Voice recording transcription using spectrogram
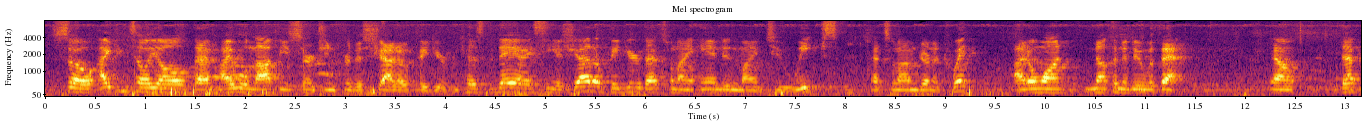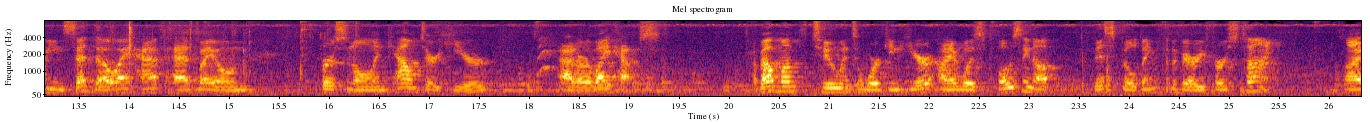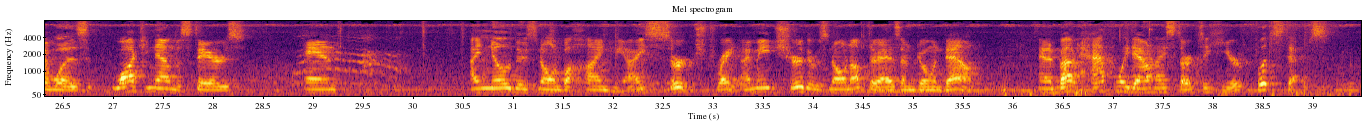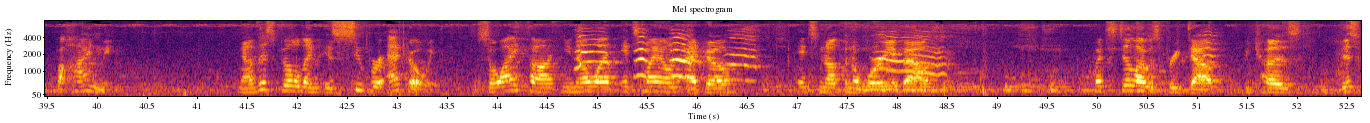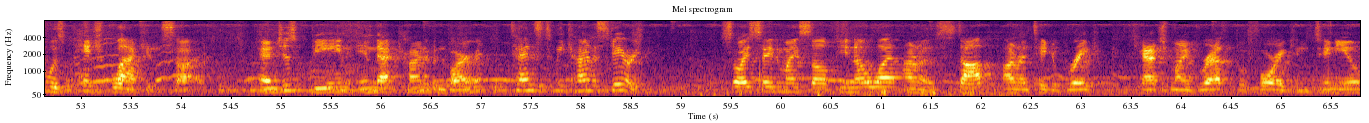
so I can tell y'all that I will not be searching for this shadow figure because the day I see a shadow figure, that's when I hand in my two weeks. That's when I'm gonna quit. I don't want nothing to do with that. Now, that being said though, I have had my own personal encounter here at our lighthouse. About month two into working here, I was closing up this building for the very first time. I was walking down the stairs and I know there's no one behind me. I searched, right? I made sure there was no one up there as I'm going down. And about halfway down, I start to hear footsteps behind me. Now, this building is super echoey. So I thought, you know what? It's my own echo. It's nothing to worry about. But still, I was freaked out because this was pitch black inside. And just being in that kind of environment tends to be kind of scary. So I say to myself, you know what? I'm going to stop. I'm going to take a break, catch my breath before I continue.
